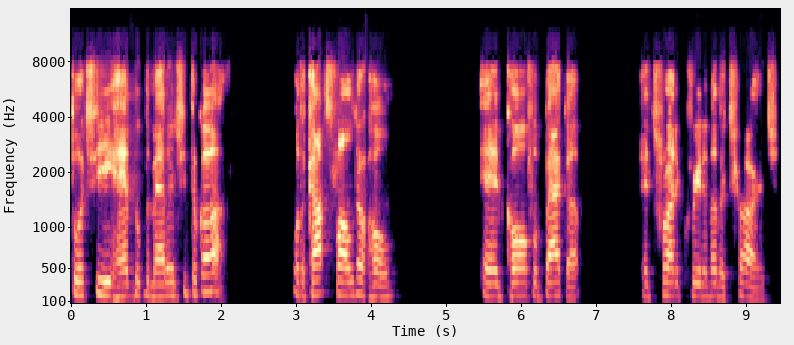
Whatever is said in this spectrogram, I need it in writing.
thought she handled the matter and she took off. Well, the cops followed her home and call for backup and try to create another charge.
